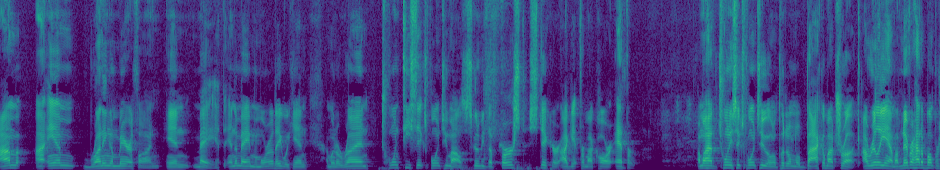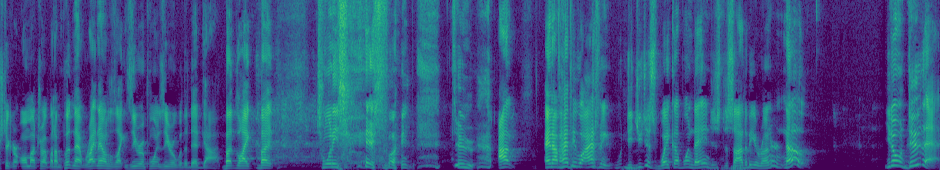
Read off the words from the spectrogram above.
I'm I am running a marathon in May. At the end of May, Memorial Day weekend, I'm going to run 26.2 miles. It's going to be the first sticker I get for my car ever. I'm gonna have 26.2. I'm gonna put it on the back of my truck. I really am. I've never had a bumper sticker on my truck, but I'm putting that right now. It's like 0.0 with a dead guy. But like, but 26.2. I, and I've had people ask me, did you just wake up one day and just decide to be a runner? No. You don't do that.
